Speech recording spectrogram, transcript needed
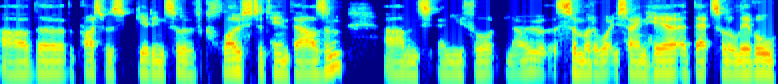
Uh, the the price was getting sort of close to ten thousand, um, and, and, you thought, you know, similar to what you're saying here at that sort of level,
